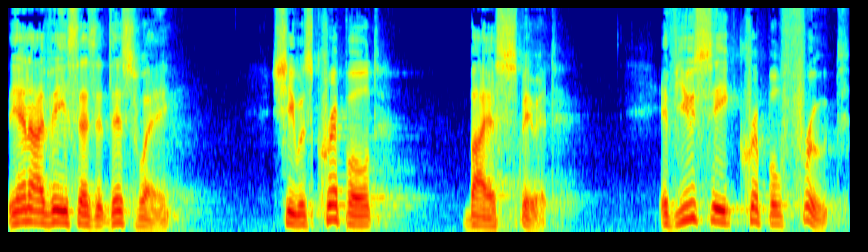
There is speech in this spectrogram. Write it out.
The NIV says it this way She was crippled by a spirit. If you see crippled fruit,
